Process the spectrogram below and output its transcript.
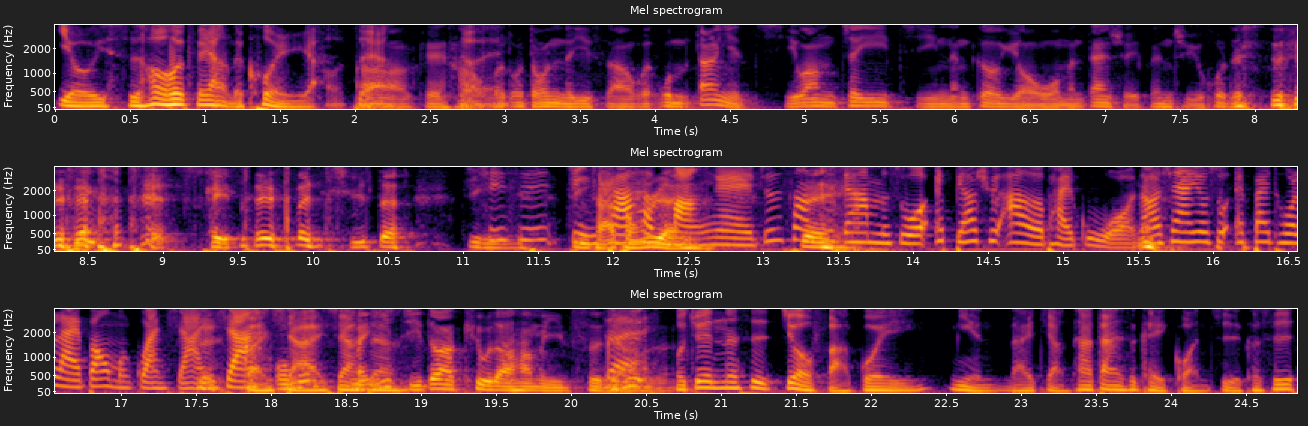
有时候会非常的困扰。这样。Oh, OK，好，我我懂你的意思啊。我我们当然也期望这一集能够有我们淡水分局或者是 水队分局的。其实警察很忙哎、欸，就是上次跟他们说，哎、欸，不要去阿娥排骨哦、喔，然后现在又说，哎、欸，拜托来帮我们管辖一下，管辖一下，每一集都要 cue 到他们一次。对，我觉得那是就法规面来讲，他当然是可以管制。可是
